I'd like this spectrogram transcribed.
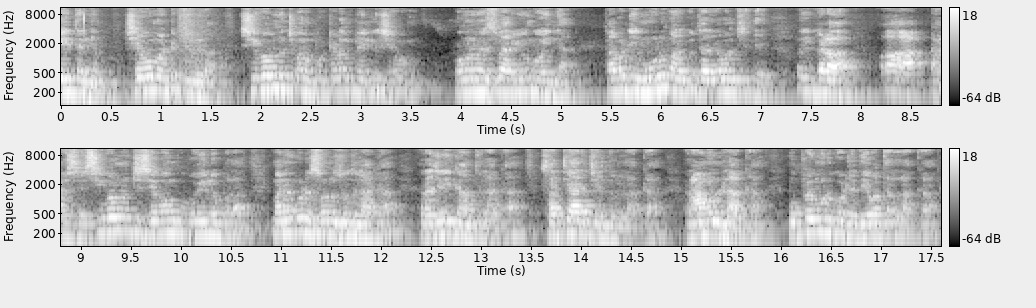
చైతన్యం. శివం అంటే పిల్లుగా శివం నుంచి మనం పుట్టడం పెళ్ళి శివం. పౌర్ణమేశ్వర్యం గోయిందా కాబట్టి ఈ మూడు మనకు జరగవలసిందే. ఇక్కడ శివం నుంచి శివంకు పోయే లోపల మనం కూడా సోను సూదులాగా రజనీకాంత్ లాగా సత్యారిచంద్రులాగా రాముడిలాగా ముప్పై మూడు కోట్ల దేవతల్లాగా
